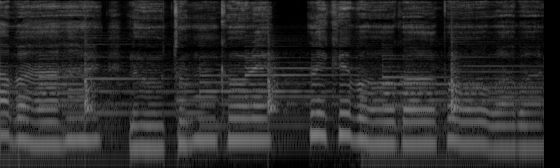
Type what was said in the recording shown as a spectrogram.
আবার নতুন করে লিখব গল্প আবার।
